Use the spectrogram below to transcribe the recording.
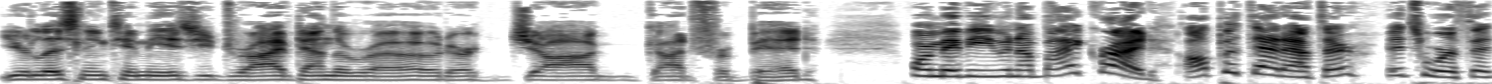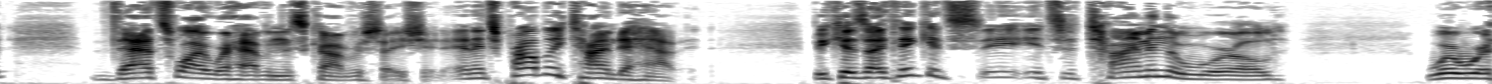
you're listening to me as you drive down the road or jog, God forbid, or maybe even a bike ride. I'll put that out there. It's worth it. That's why we're having this conversation. And it's probably time to have it. Because I think it's it's a time in the world where we're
